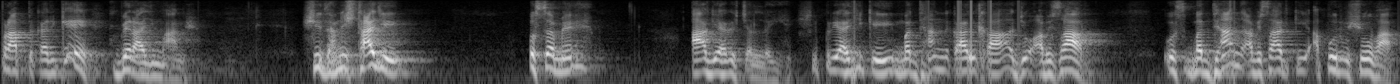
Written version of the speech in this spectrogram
प्राप्त करके विराजमान है। श्री धनिष्ठा जी उस समय आगे आगे चल रही हैं। श्री प्रिया जी की मध्यान्ह काल का जो अभिसार, उस मध्यान्ह अभिसार की अपूर्व शोभा,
